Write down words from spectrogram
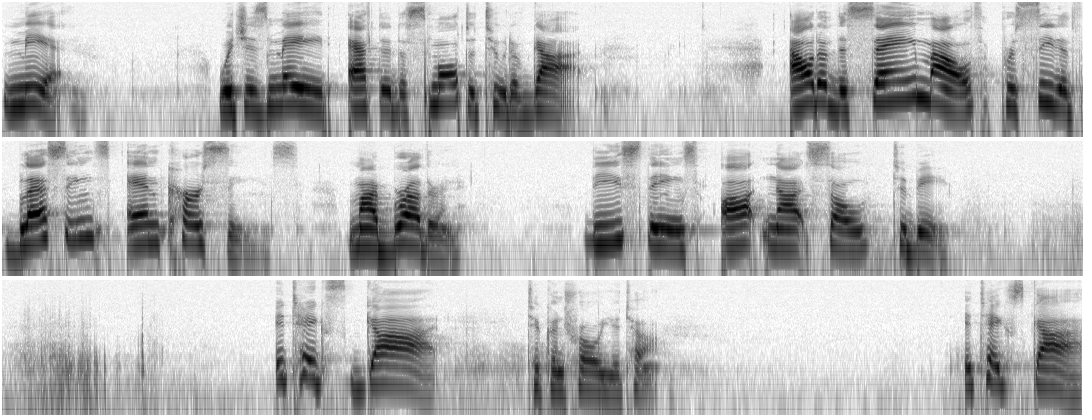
men, which is made after the similitude of God. Out of the same mouth proceedeth blessings and cursings. My brethren, these things ought not so to be. It takes God to control your tongue. It takes God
